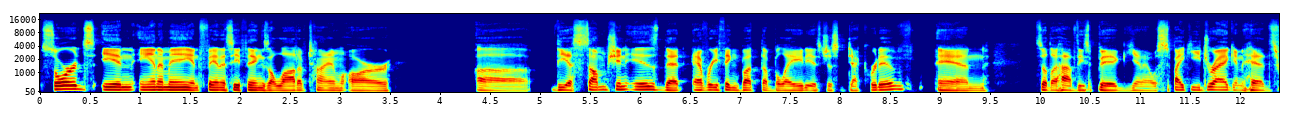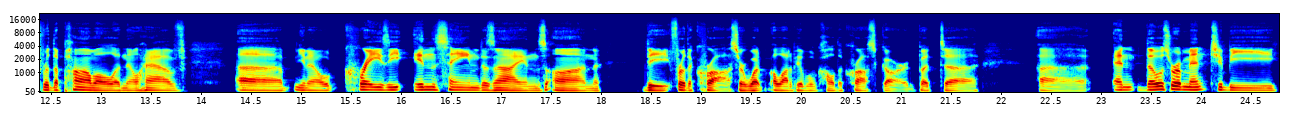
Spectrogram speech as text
swords in anime and fantasy things a lot of time are uh the assumption is that everything but the blade is just decorative and so they'll have these big you know spiky dragon heads for the pommel and they'll have uh you know crazy insane designs on the for the cross or what a lot of people call the cross guard but uh uh and those were meant to be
